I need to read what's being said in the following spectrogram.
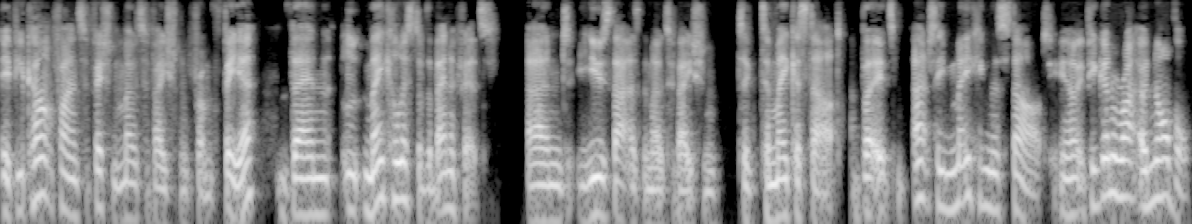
If you can't find sufficient motivation from fear, then make a list of the benefits and use that as the motivation to, to make a start. But it's actually making the start. You know, if you're going to write a novel,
